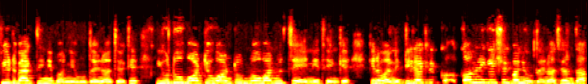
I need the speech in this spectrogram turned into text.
फिडब्याक दिने भन्ने हुँदैन थियो कि? You do what you want to no one would चाहिँ एनिथिङ के? किनभने डिरेक्टली कम्युनिकेसन पनि हुँदैन थियो नि त।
